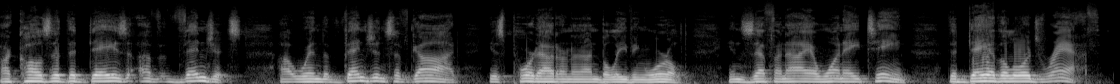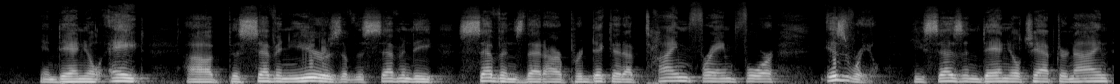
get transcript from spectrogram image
uh, calls it the days of vengeance, uh, when the vengeance of God is poured out on an unbelieving world. In Zephaniah 1:18, the day of the Lord's wrath. In Daniel 8, uh, the seven years of the 77s that are predicted, a time frame for Israel. He says in Daniel chapter 9,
